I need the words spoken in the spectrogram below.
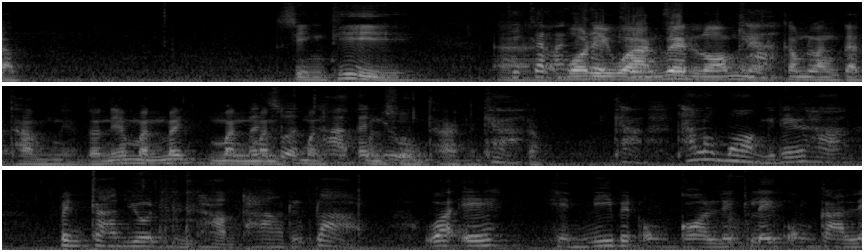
กับสิ่งที่อ่าที่กำลังบริวารเกิดขึ้นแวดล้อมเนี่ยค่ะกำลังกระทำเนี่ยตอนนี้มันไม่มันมัมันนสวนมันทางกันมันอยู่สวนทางค่ะครับค่ะ ถ้าเรามองอย่างนี้ได้ไหมคะเป็นการโยนหินถามทางหรือเปล่า ว่าเอ๊ะเห็นนี่เป็นองค์กรเล็ก ๆ องค์การเ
